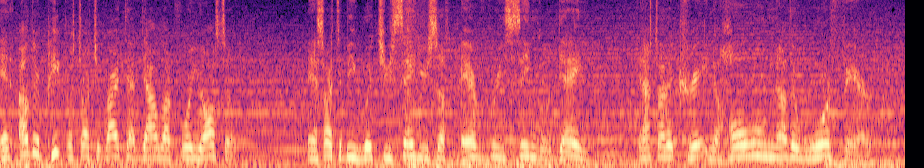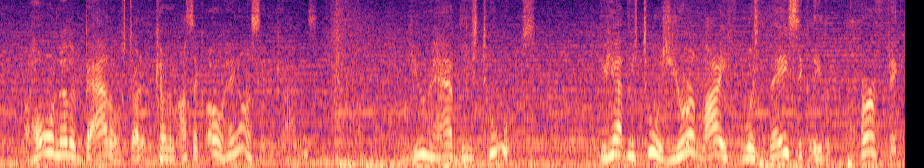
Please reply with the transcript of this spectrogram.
And other people start to write that dialogue for you also. And it starts to be what you say to yourself every single day. And I started creating a whole nother warfare, a whole nother battle started becoming. I was like, oh, hang on a second, guys. You have these tools. You have these tools. Your life was basically the perfect,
